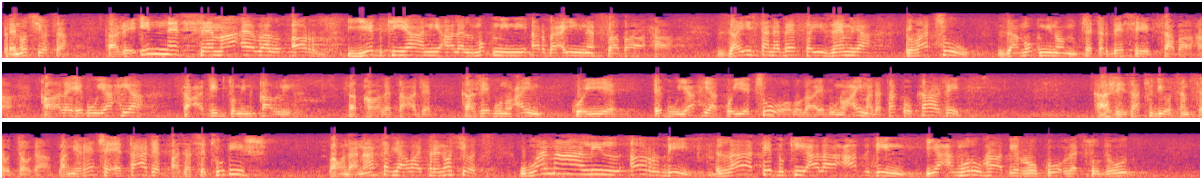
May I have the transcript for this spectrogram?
prenosioca, kaže inne sema'e vel ard jebkijani alel mu'mini arba'ine sabaha zaista nebesa i zemlja plaću za mu'minom 40 sabaha kale Ebu Jahja fa'ađibtu min qavlih fa kale ta'ađeb kaže Ebu Nuaym koji je Ebu Jahja koji je čuo ovoga Ebu Nuayma da tako kaže Kaže, začudio sam se od toga. Pa mi reče, etađer, pa zar se čudiš? Pa onda nastavlja ovaj prenosioc. Vama lil ardi la tebki ala abdin ja'muruha bir ruku ve suđud.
